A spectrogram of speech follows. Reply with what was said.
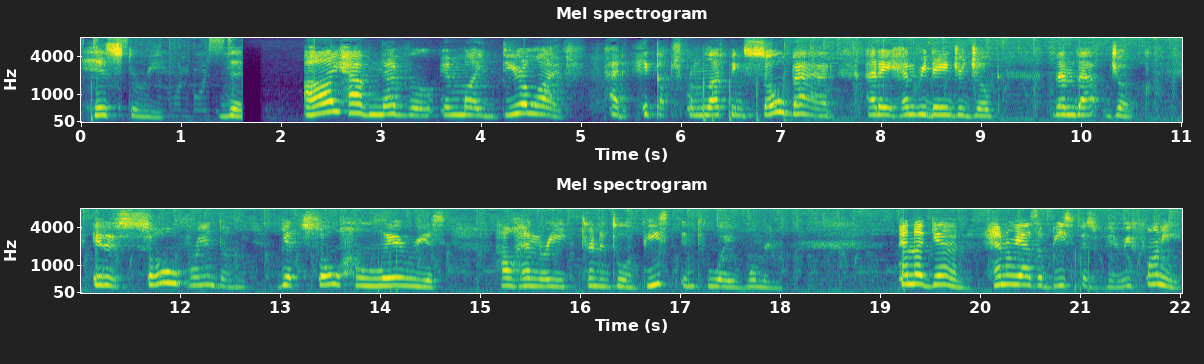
history. This. I have never in my dear life had hiccups from laughing so bad at a Henry Danger joke than that joke. It is so random, yet so hilarious how Henry turned into a beast into a woman. And again, Henry as a beast is very funny.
